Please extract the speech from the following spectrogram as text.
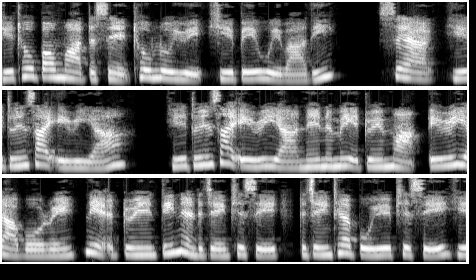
ရေထုတ်ပေါက်မှတဆင့်ထုတ်လွှတ်၍ရေပေးဝေပါသည်ဆက်ရေသွင်းဆိုင် area ရေ သွင်းဆိုင် area နယ်နိမိတ်အတွင်းမှ area ပေါ်တွင်နှစ်အတွင်းတီးနှံတစ်ကြိမ်ဖြစ်စေတစ်ကြိမ်ထက်ပို၍ဖြစ်စေရေ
